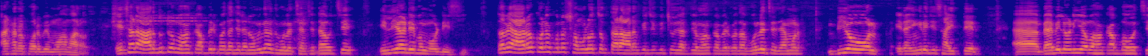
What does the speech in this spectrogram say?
আঠারো পর্বে মহাভারত। এছাড়া আর দুটো মহাকাব্যের কথা যেটা রবীন্দ্রনাথ বলেছেন, সেটা হচ্ছে ইলিয়াড এবং ওডিসি। তবে আরও কোনো কোনো সমালোচক তারা আরও কিছু কিছু জাতীয় মহাকাব্যের কথা বলেছে, যেমন বিও ওল্ফ এটা ইংরেজি সাহিত্যের। ব্যাবিলনীয় মহাকাব্য হচ্ছে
